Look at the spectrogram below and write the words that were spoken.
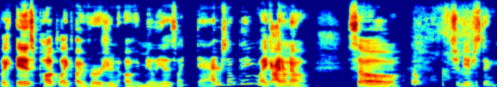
Like is Puck like a version of Emilia's like dad or something? Like I don't know. So should be interesting.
